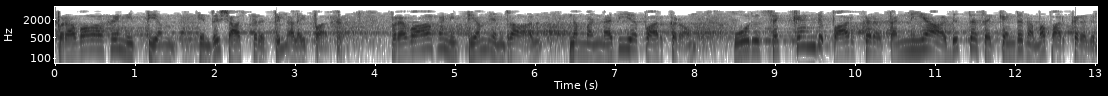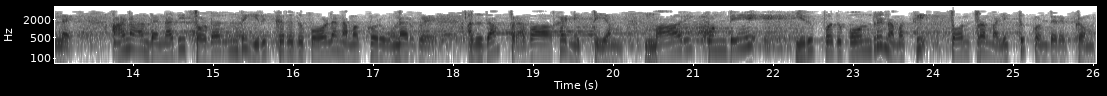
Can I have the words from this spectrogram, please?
பிரவாக நித்தியம் என்று சாஸ்திரத்தில் அழைப்பார்கள். பிரவாக நித்தியம் என்றால் நம்ம நதிய பார்க்கிறோம் ஒரு செகண்ட் பார்க்கிற தண்ணிய அடுத்த செகண்ட் நம்ம பார்க்கறதில்லை. ஆனா அந்த நதி தொடர்ந்து இருக்கிறது போல நமக்கு ஒரு உணர்வு. அதுதான் பிரவாக நித்தியம். மாறிக்கொண்டே இருப்பது போன்று நமக்கு தோற்றம் அளித்து கொண்டிருக்கும்.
